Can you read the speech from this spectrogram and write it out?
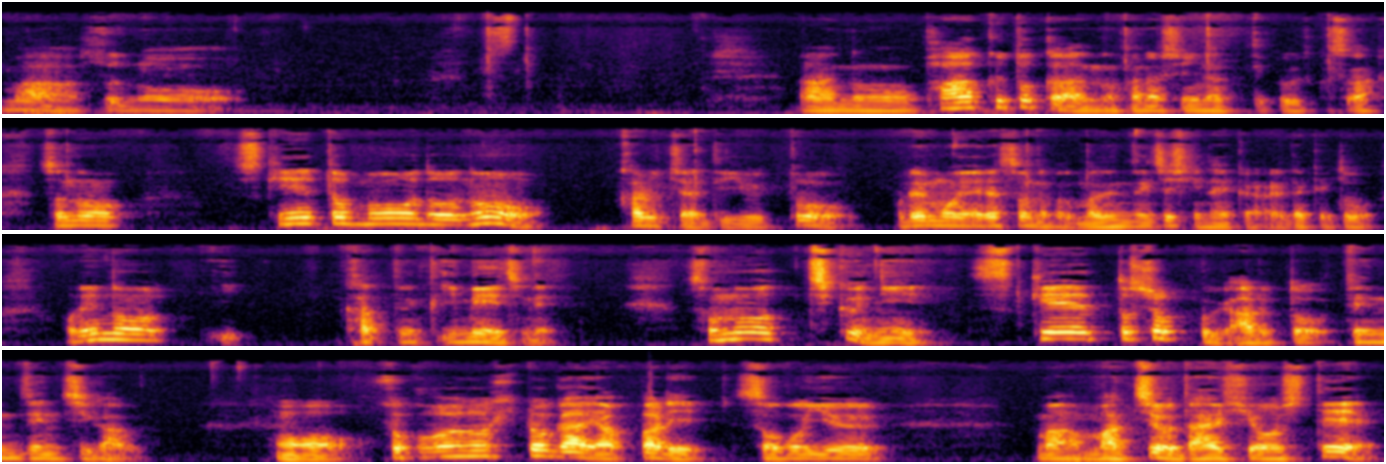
まあ、その、あの、パークとかの話になってくるとかさ、その、スケートボードのカルチャーで言うと、俺も偉そうなこと、まあ、全然知識ないからあれだけど、俺の勝手なイメージね、その地区にスケートショップがあると全然違う。そこの人がやっぱりそういう、まあ街を代表して、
